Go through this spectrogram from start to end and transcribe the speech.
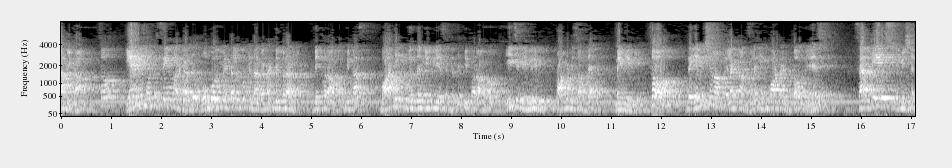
orbital so energy வந்து சேமா இருக்காது ஒவ்வொரு மெட்டலுக்கும் என்ன ஆகும்னா டிஃபர் ஆகும் டிஃபர் ஆகும் because bonding with the nucleus என்றது டிஃபர் ஆகும் each and every properties of the material so the emission of electrons ல important term is surface emission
